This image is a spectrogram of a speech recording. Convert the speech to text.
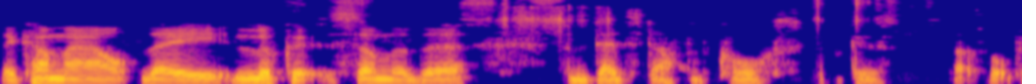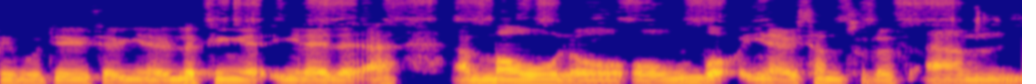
They come out, they look at some of the some dead stuff, of course, because that's what people do. So you know, looking at you know the, a, a mole or or what you know some sort of um,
